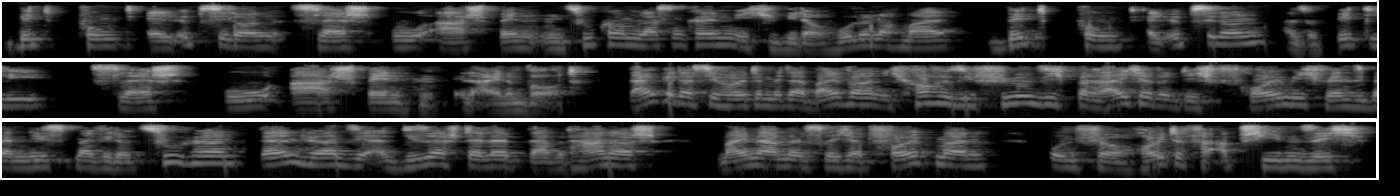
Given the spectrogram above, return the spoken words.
bit.ly slash oa Spenden zukommen lassen können. Ich wiederhole nochmal bit.ly, also bit.ly slash oa Spenden in einem Wort. Danke, dass Sie heute mit dabei waren. Ich hoffe, Sie fühlen sich bereichert und ich freue mich, wenn Sie beim nächsten Mal wieder zuhören. Dann hören Sie an dieser Stelle David Hanasch. Mein Name ist Richard Volkmann und für heute verabschieden sich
